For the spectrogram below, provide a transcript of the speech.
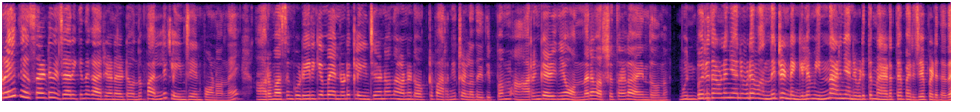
കുറേ ദിവസമായിട്ട് വിചാരിക്കുന്ന കാര്യമാണ് കേട്ടോ. ഒന്ന് പല്ല് ക്ലീൻ ചെയ്യാൻ പോകണമെന്നേ ആറുമാസം കൂടിയിരിക്കുമ്പോൾ എന്നോട് ക്ലീൻ ചെയ്യണമെന്നാണ് ഡോക്ടർ പറഞ്ഞിട്ടുള്ളത്. ഇതിപ്പം ആറും കഴിഞ്ഞ് ഒന്നര വർഷത്തോളം ആയെന്ന് തോന്നുന്നു. മുൻപൊരു തവണ ഞാനിവിടെ വന്നിട്ടുണ്ടെങ്കിലും ഇന്നാണ് ഞാൻ ഇവിടുത്തെ മാഡത്തെ പരിചയപ്പെടുന്നത്.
